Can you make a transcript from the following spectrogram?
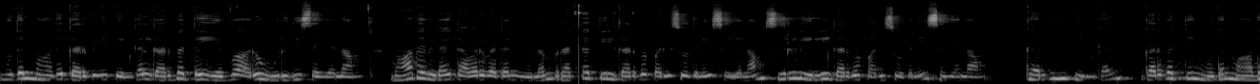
முதல் மாத கர்ப்பிணி பெண்கள் கர்ப்பத்தை எவ்வாறு உறுதி செய்யலாம் மாதவிடாய் தவறுவதன் மூலம் இரத்தத்தில் கர்ப்ப பரிசோதனை செய்யலாம் சிறுநீரில் கர்ப்ப பரிசோதனை செய்யலாம். கர்ப்பிணி பெண்கள் கர்ப்பத்தின் முதல் மாத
